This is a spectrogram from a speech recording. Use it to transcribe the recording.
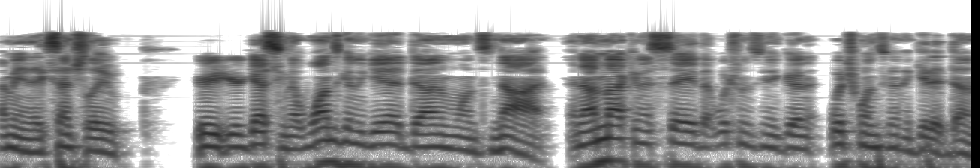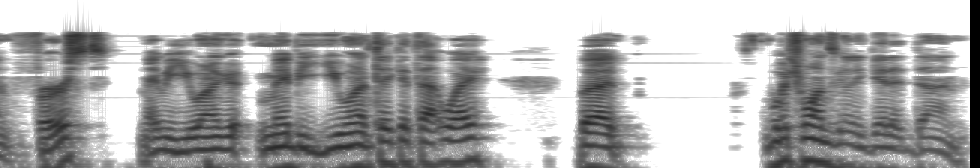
I mean, essentially you're, you're guessing that one's going to get it done one's not. And I'm not going to say that which one's going to get, which one's going to get it done first. Maybe you want to, maybe you want to take it that way, but which one's going to get it done?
